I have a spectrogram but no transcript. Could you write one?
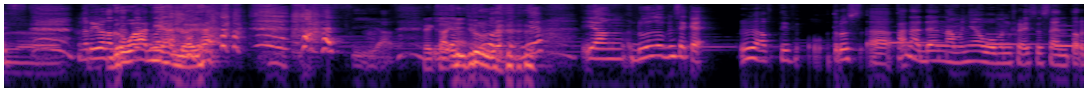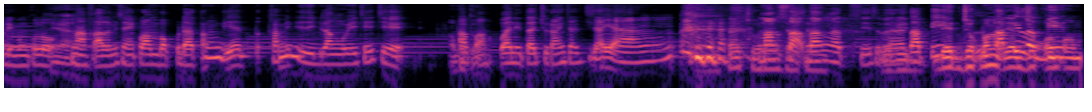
ngeri banget Geruan banget. Anda ya. Sial. PKI Iya, juga. iya, maksudnya yang dulu misalnya kayak dulu aktif terus eh, kan ada namanya Women Crisis Center di Bengkulu. Iya. Nah, kalau misalnya kelompokku datang dia kami dibilang WCC. Apa Apa? Wanita curang caci sayang. Curang Maksa saja. banget sih sebenarnya, tapi banget tapi ya, lebih om-om.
